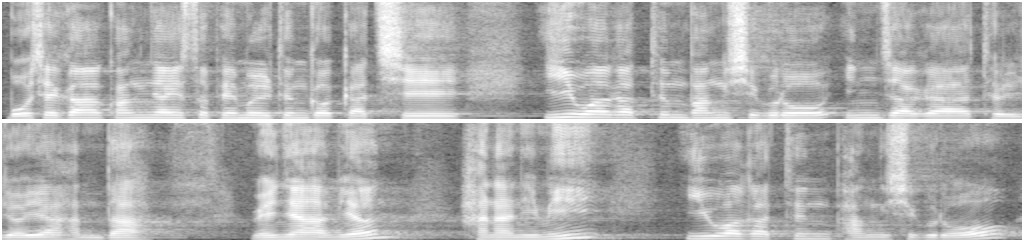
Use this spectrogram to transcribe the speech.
모세가 광야에서 뱀을 든 것 같이 이와 같은 방식으로 인자가 들려야 한다. 왜냐하면 하나님이 이와 같은 방식으로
